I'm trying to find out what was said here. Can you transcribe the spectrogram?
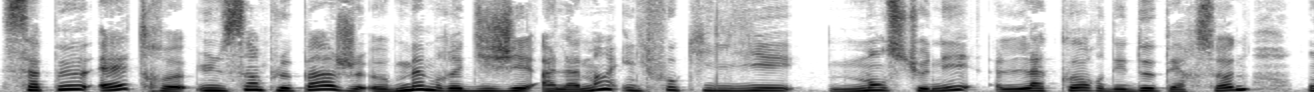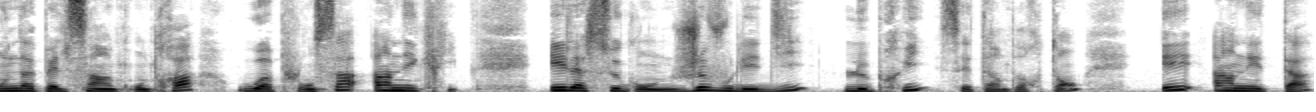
Ça peut être une simple page, euh, même rédigée à la main, il faut qu'il y ait mentionné l'accord des deux personnes, on appelle ça un contrat ou appelons ça un écrit. Et la seconde, je vous l'ai dit, le prix, c'est important, et un état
